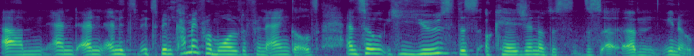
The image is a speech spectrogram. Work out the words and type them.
Um, and and, and it's, it's been coming from all different angles. And so he used this occasion of this, this uh, um, you know,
